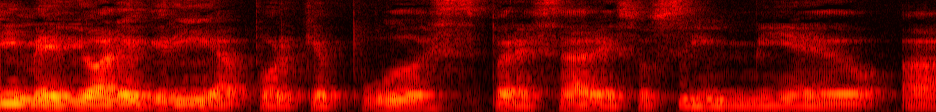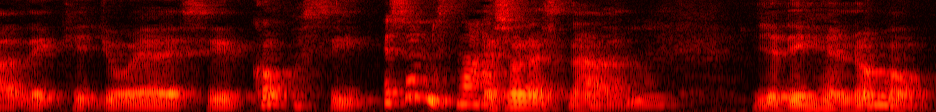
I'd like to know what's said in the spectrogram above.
Y me dio alegría porque pudo expresar eso sin miedo a de que yo voy a decir, ¿cómo así? Eso no es nada. Eso no es nada. Y yo dije, no,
